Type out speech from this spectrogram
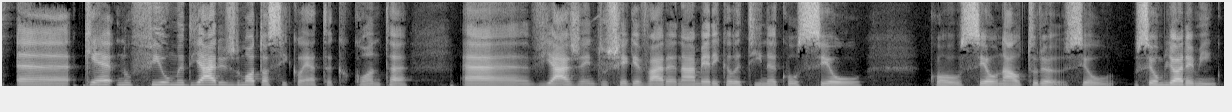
uh, que é no filme Diários de Motocicleta, que conta a viagem do Che Guevara na América Latina com o seu, com o seu na altura, o seu o seu melhor amigo.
